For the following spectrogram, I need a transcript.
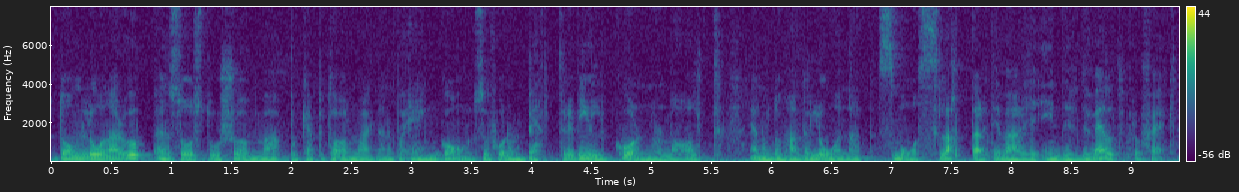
de lånar upp en så stor summa på kapitalmarknaden på en gång så får de bättre villkor normalt än om de hade lånat små slattar till varje individuellt projekt.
